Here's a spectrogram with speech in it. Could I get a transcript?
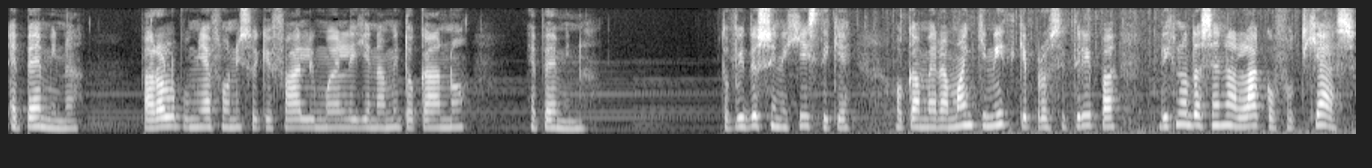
Επέμεινα. Παρόλο που μια φωνή στο κεφάλι μου έλεγε να μην το κάνω, επέμεινα. Το βίντεο συνεχίστηκε. Ο καμεραμάν κινήθηκε προς τη τρύπα, δείχνοντας ένα λάκκο φωτιάς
